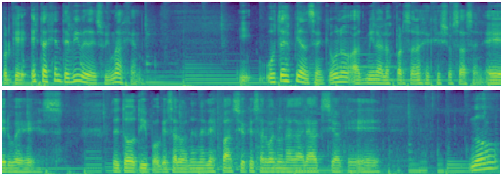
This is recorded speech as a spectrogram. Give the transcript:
Porque esta gente vive de su imagen. Y ustedes piensen que uno admira a los personajes que ellos hacen, héroes, de todo tipo, que salvan en el espacio, que salvan una galaxia, que... ¿No?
